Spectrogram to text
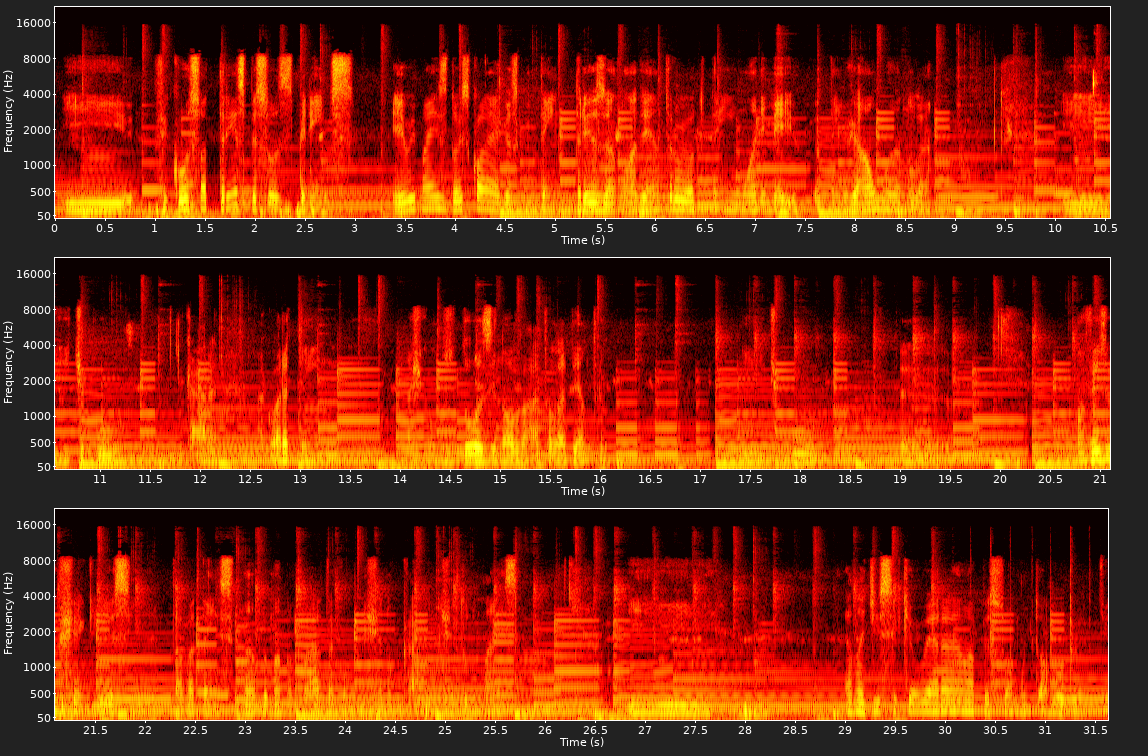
E ficou só três pessoas experientes. Eu e mais dois colegas, um tem três anos lá dentro e outro tem um ano e meio. Eu tenho já um ano lá. E tipo, cara, agora tem acho que uns 12 novatos lá dentro. E tipo, uma vez eu cheguei assim, eu tava até ensinando uma novata como mexer no carro, mexer tudo mais. E ela disse que eu era uma pessoa muito arrogante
